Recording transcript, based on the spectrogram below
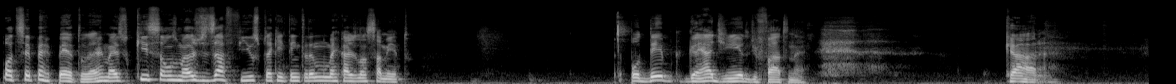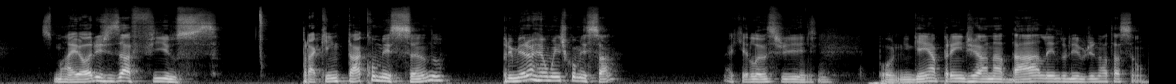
pode ser perpétuo, né? Mas o que são os maiores desafios pra quem tá entrando no mercado de lançamento? Pra poder ganhar dinheiro de fato, né? Cara, os maiores desafios pra quem tá começando, primeiro é realmente começar. Aquele lance de, Sim. pô, ninguém aprende a nadar lendo livro de natação.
